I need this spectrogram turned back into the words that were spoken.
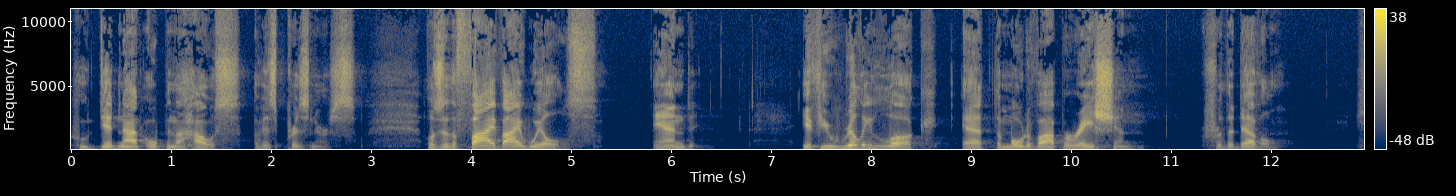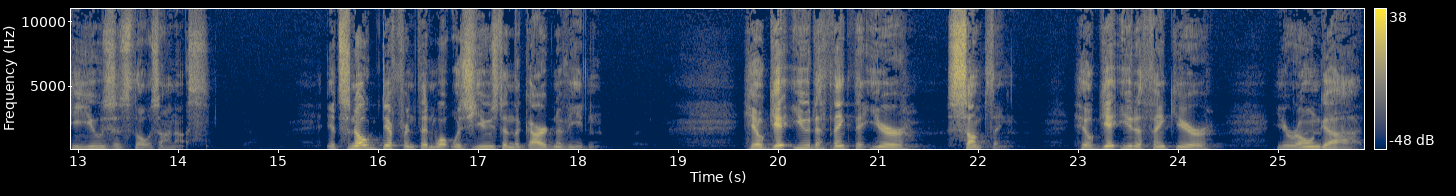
who did not open the house of his prisoners? Those are the five I wills. And if you really look at the mode of operation for the devil, he uses those on us. It's no different than what was used in the Garden of Eden. He'll get you to think that you're something. He'll get you to think you're your own God.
